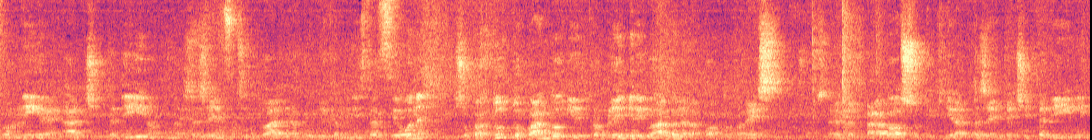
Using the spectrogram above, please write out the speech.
fornire al cittadino una presenza centrale della pubblica amministrazione, soprattutto quando i problemi riguardano il rapporto con essa. Cioè, sarebbe il paradosso che chi rappresenta i cittadini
